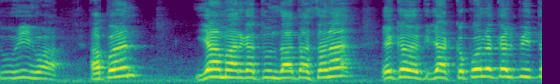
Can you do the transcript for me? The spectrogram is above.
तूही व्हा. आपण या मार्गातून जात असताना एक ज्या कपोलकल्पित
